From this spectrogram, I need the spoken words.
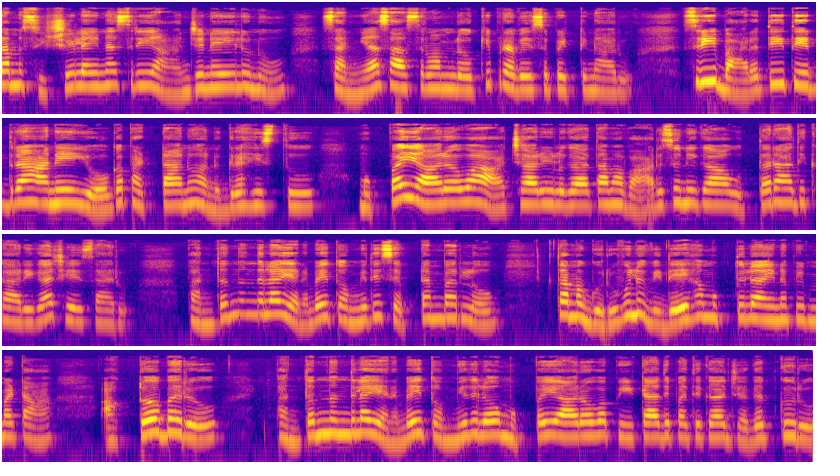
తమ శిష్యులైన శ్రీ ఆంజనేయులును సన్యాసాశ్రమంలోకి ప్రవేశపెట్టినారు. శ్రీ భారతీ తీర్థ అనే యోగ పట్టాను అనుగ్రహిస్తూ ముప్పై ఆరవ ఆచార్యులుగా తమ వారసునిగా ఉత్తరాధికారిగా చేశారు. పంతొమ్మిది వందల ఎనభై తొమ్మిది సెప్టెంబర్లో తమ గురువులు విదేహముక్తులు అయిన పిమ్మట అక్టోబరు పంతొమ్మిది వందల ఎనభై తొమ్మిదిలో ముప్పై ఆరవ పీఠాధిపతిగా జగద్గురు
